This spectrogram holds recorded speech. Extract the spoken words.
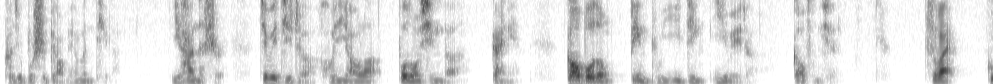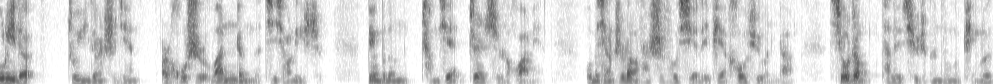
可就不是表面问题了。遗憾的是，这位记者混淆了波动性的概念。高波动并不一定意味着高风险。此外，孤立的注意一段时间，而忽视完整的绩效历史，并不能呈现真实的画面。我们想知道他是否写了一篇后续文章，修正他对趋势跟踪的评论，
